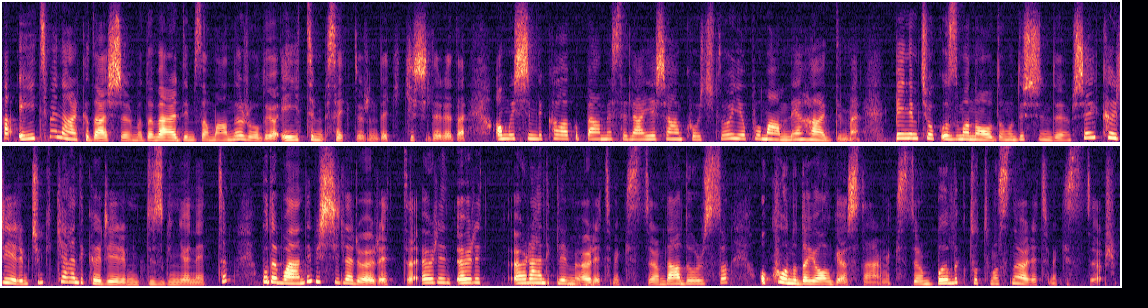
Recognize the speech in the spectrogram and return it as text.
Ha, eğitmen arkadaşlarıma da verdiğim zamanlar oluyor eğitim sektöründeki kişilere de. Ama şimdi kalkıp ben mesela yaşam koçluğu yapamam ne haddime. Benim çok uzman olduğumu düşündüğüm şey kariyerim. Çünkü kendi kariyerimi düzgün yönettim. Bu da bende bir şeyler öğretti. Öğren, öğret, öğrendiklerimi öğretmek istiyorum. Daha doğrusu o konuda yol göstermek istiyorum. Balık tutmasını öğretmek istiyorum.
